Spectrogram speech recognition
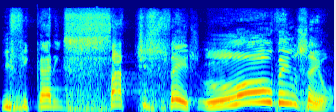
e ficarem satisfeitos, louvem o Senhor.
